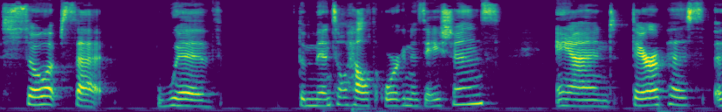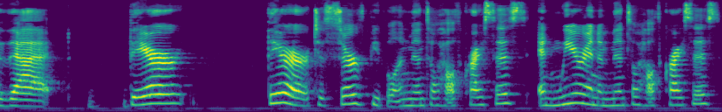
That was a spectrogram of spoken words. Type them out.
so upset with the mental health organizations and therapists that they're there to serve people in mental health crisis and we are in a mental health crisis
